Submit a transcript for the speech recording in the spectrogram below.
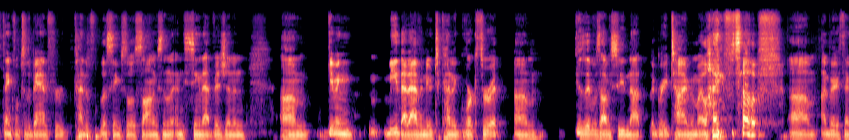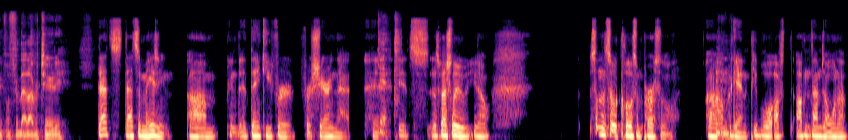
thankful to the band for kind of listening to those songs and, and seeing that vision and um, giving me that avenue to kind of work through it um, because it was obviously not a great time in my life so um, i'm very thankful for that opportunity that's that's amazing um, and thank you for for sharing that yeah. it's especially you know something so close and personal. Um, mm-hmm. Again, people oftentimes don't want to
